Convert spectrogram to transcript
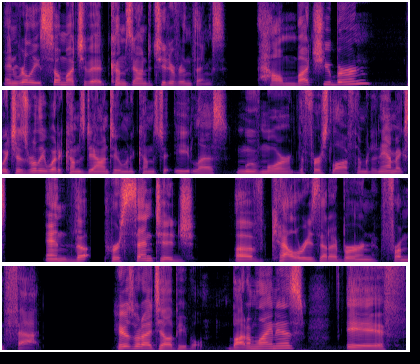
And really, so much of it comes down to two different things: how much you burn, which is really what it comes down to when it comes to eat less, move more, the first law of thermodynamics, and the percentage of calories that I burn from fat. Here's what I tell people. Bottom line is, if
